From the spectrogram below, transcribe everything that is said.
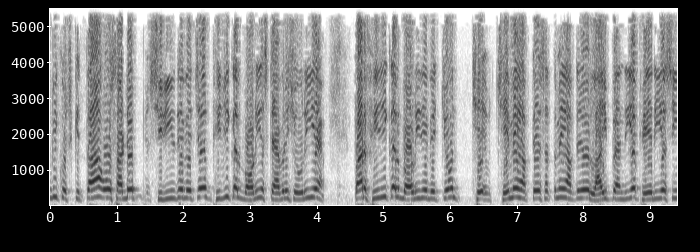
ਵੀ ਕੁਝ ਕੀਤਾ ਉਹ ਸਾਡੇ ਸਰੀਰ ਦੇ ਵਿੱਚ ਫਿਜ਼ੀਕਲ ਬਾਡੀ ਐਸਟੈਬਲਿਸ਼ ਹੋ ਰਹੀ ਹੈ। ਪਰ ਫਿਜ਼ੀਕਲ ਬਾਡੀ ਦੇ ਵਿੱਚੋਂ 6ਵੇਂ ਹਫ਼ਤੇ 7ਵੇਂ ਹਫ਼ਤੇ ਜੋ ਲਾਈਫ ਪੈਂਦੀ ਹੈ ਫੇਰ ਹੀ ਅਸੀਂ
